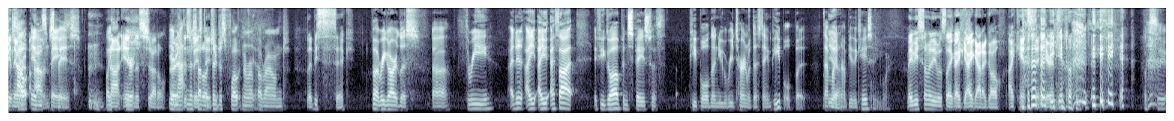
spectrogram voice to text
like, they were out in out space. Like, not you're- in the shuttle. You're or not in the space shuttle. Station. They're just floating ar- Yeah. around. That'd be sick. But regardless, uh, three. I didn't. I, I I thought if you go up in space with people, then you return with the same people. But that Yeah. might not be the case anymore. Maybe somebody was like, I, I gotta go. I can't stay here. Let's see.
